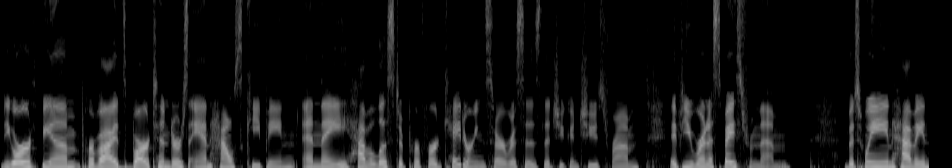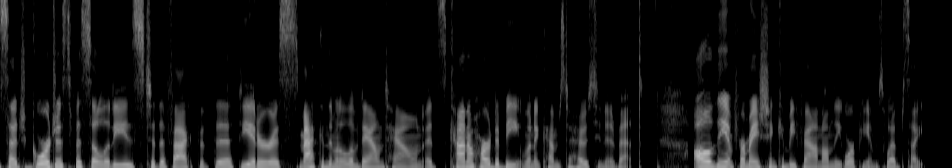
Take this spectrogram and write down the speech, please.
The Orpheum provides bartenders and housekeeping, and they have a list of preferred catering services that you can choose from if you rent a space from them. Between having such gorgeous facilities to the fact that the theater is smack in the middle of downtown, it's kind of hard to beat when it comes to hosting an event. All of the information can be found on the Orpheum's website.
